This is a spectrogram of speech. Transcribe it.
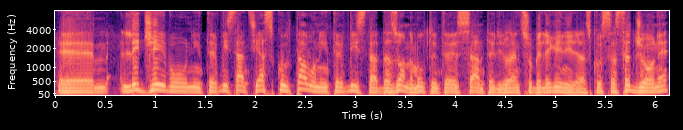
Ehm, leggevo un'intervista, anzi ascoltavo un'intervista a Dazon molto interessante di Lorenzo Pellegrini della scorsa stagione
